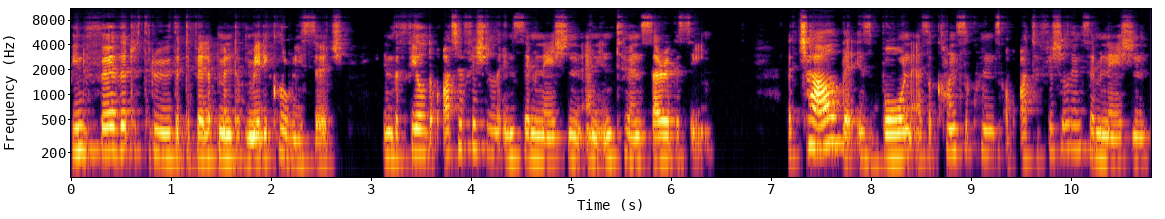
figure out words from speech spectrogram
been furthered through the development of medical research in the field of artificial insemination and in turn surrogacy. A child that is born as a consequence of artificial insemination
